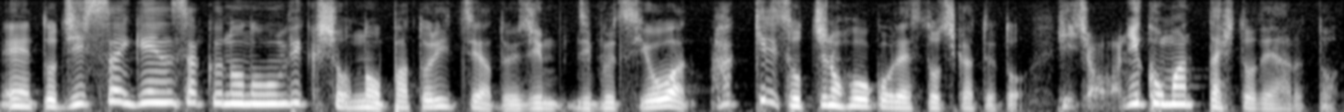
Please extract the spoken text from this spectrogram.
えー、と実際原作のノンフィクションのパトリツィアという人物用ははっきりそっちの方向です。どっちかというと非常に困った人であると。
